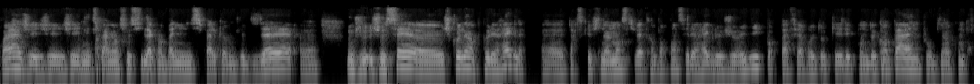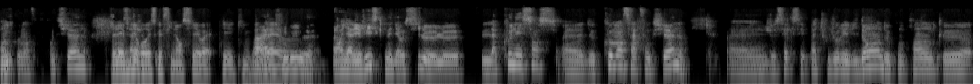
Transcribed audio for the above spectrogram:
voilà, j'ai une expérience aussi de la campagne municipale, comme je le disais. Euh, donc, je, je sais, euh, je connais un peu les règles, parce que finalement, ce qui va être important, c'est les règles juridiques pour pas faire retoquer les comptes de campagne, pour bien comprendre comment ça fonctionne. J'allais venir au risque financier, ouais, qui, qui me paraît. Euh, alors, il y a les risques, mais il y a aussi le, le la connaissance euh, de comment ça fonctionne. je sais que c'est pas toujours évident de comprendre que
